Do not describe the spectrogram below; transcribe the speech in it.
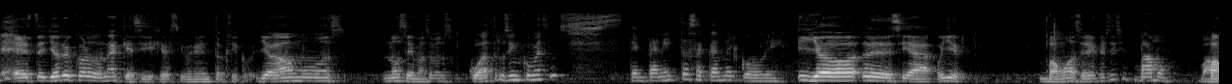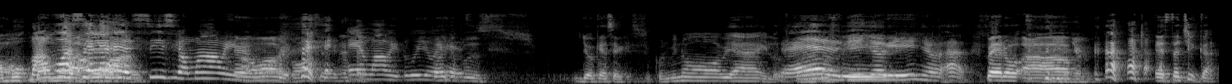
Este, yo recuerdo una que sí dije, sí, muy bien tóxico. Llevábamos, no sé, más o menos cuatro o cinco meses. Tempranito sacando el cobre. Y yo le decía, oye, vamos a hacer ejercicio. Vamos. Vamos. Vamos, a hacer vamos. ejercicio, mami. Eh, mami, vamos a hacer- eh, mami, tuyo Porque es. pues yo que hacer ejercicio con mi novia y los Eh, guiño, fit. guiño. Ah, Pero a Guiño. esta chica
